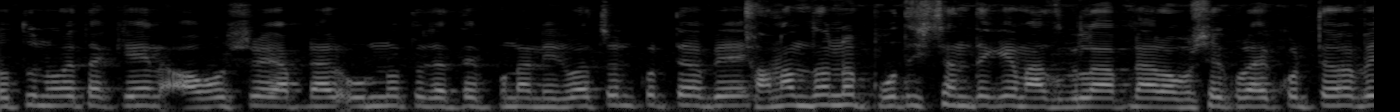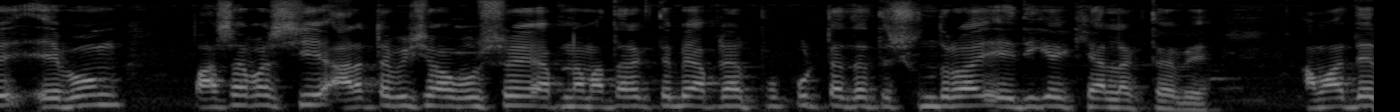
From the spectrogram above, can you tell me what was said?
নতুন হয়ে থাকেন, অবশ্যই আপনার উন্নত জাতের পোনা নির্বাচন করতে হবে। স্বনামধন্য প্রতিষ্ঠান থেকে মাছগুলো আপনার অবশ্যই ক্রয় করতে হবে এবং পাশাপাশি আরেকটা বিষয় অবশ্যই আপনার মাথায় রাখতে হবে, আপনার পুকুরটা যাতে সুন্দর হয় এই দিকে খেয়াল রাখতে হবে। আমাদের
